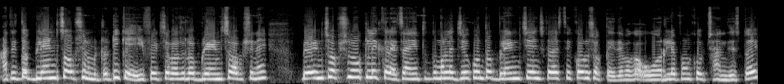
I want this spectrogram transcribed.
आता इथं ब्लेंडचं ऑप्शन भेटतो ठीक आहे इफेक्टच्या बाजूला ब्लेंडचं ऑप्शन आहे. ब्लेंडच्या ऑप्शनवर क्लिक करायचं आणि तुम्हाला जे कोणतं ब्लेंड चेंज करायचं ते करू शकता. इथे बघा ओव्हरले पण खूप छान दिसतोय.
